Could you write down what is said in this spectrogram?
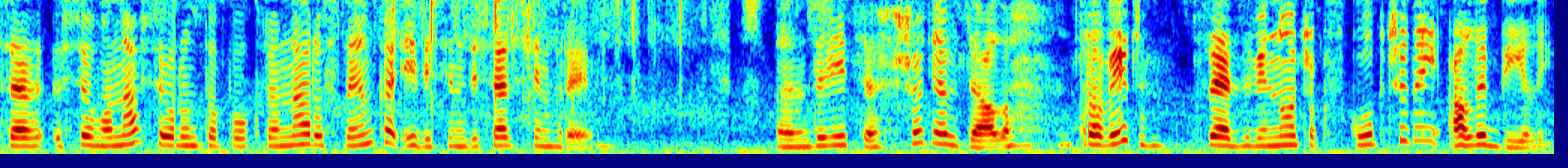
Це всього-навсього ґрунтопокривна рослинка і 87 гривень. Е, Дивіться, що я взяла. Травичка це дзвіночок скупчений, але білий.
